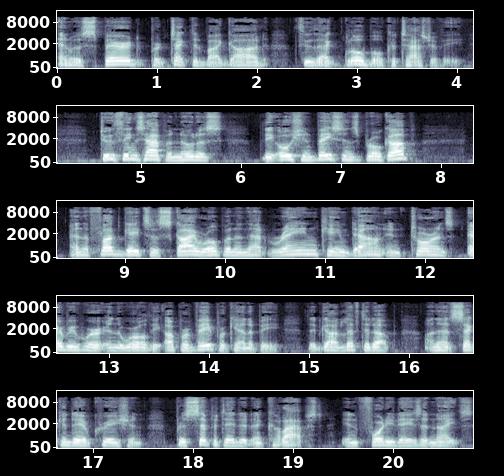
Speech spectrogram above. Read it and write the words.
and was spared, protected by God through that global catastrophe. Two things happened. Notice the ocean basins broke up, and the floodgates of sky were open, and that rain came down in torrents everywhere in the world. The upper vapor canopy that God lifted up on that second day of creation precipitated and collapsed in 40 days and nights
